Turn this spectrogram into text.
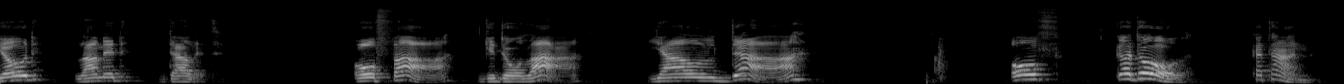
Yod Lamed Dalit. Ofa Gedola Yalda Of Gadol Katan.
